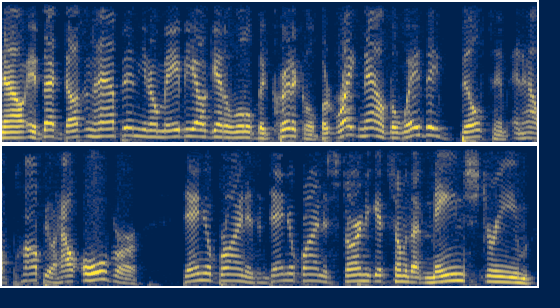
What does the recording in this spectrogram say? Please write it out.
Now, if that doesn't happen, you know, maybe I'll get a little bit critical. But right now, the way they've built him and how popular, how over Daniel Bryan is, and Daniel Bryan is starting to get some of that mainstream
